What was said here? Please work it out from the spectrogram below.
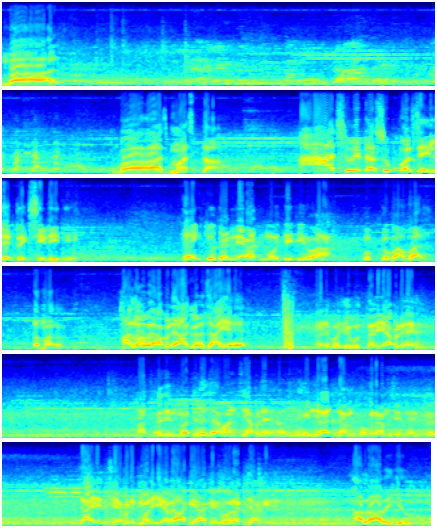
બસ. બસ, મસ્ત. આ સુવિધા સુપર છે ઇલેક્ટ્રિક સીડીની થેન્ક યુ ધન્યવાદ મોદીજી. વાહ, ખૂબ ખૂબ આભાર. તમારો. હાલો, હવે આપણે આગળ જઈએ. અને પછી ઉતરીએ આપણે. માતાજીને મઢવે જવાનું છે આપણે. હિંગરાજ ધામ પ્રોગ્રામ છે ને, એટલે જઈએ છીએ આપણે. મળીએ હવે આગે આગે, ગોરખ જાગે. હાલો, આવી ગયું.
